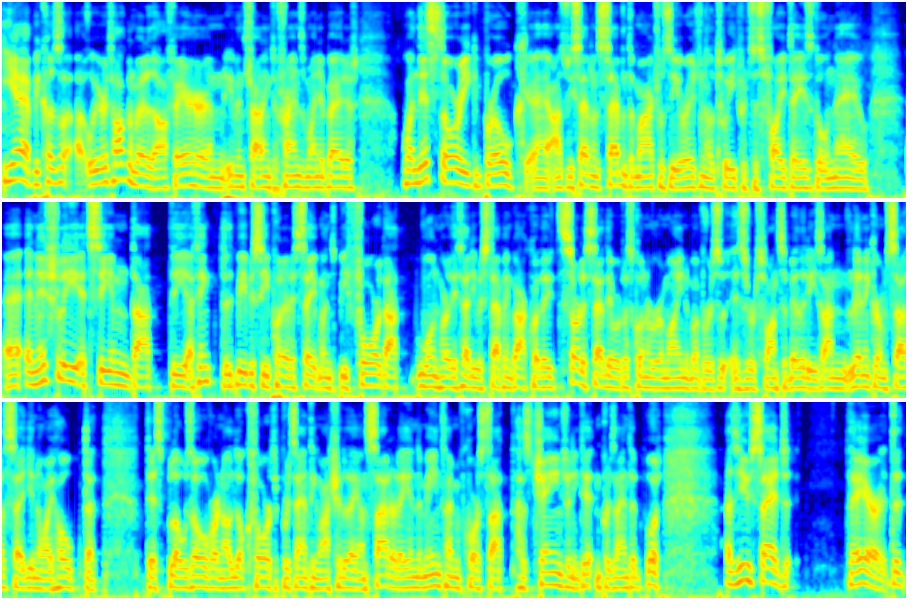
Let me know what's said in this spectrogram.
Yeah, because uh, we were talking about it off air and even chatting to friends of mine about it. When this story broke, uh, as we said on 7th of March was the original tweet, which is five days ago now. Uh, initially, it seemed that the I think the BBC put out a statement before that one where they said he was stepping back, where they sort of said they were just going to remind him of his, his responsibilities. And Lineker himself said, you know, I hope that this blows over, and I'll look forward to presenting Match of the Day on Saturday. In the meantime, of course, that has changed, and he didn't present it, but. as you said there, the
